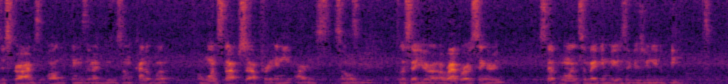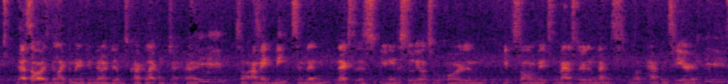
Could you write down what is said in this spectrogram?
describes all the things that I do. So I'm kind of a, a one-stop shop for any artist. So Mhm. let's say you're a rapper or a singer. Step one to making music is you need a beat. that's always been like the main thing that I did was Crack-a-lack on the track, right? Mhm. So I make beats, and then next is you need a studio to record and get the song mixed and mastered, and that's what happens here. Mhm.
